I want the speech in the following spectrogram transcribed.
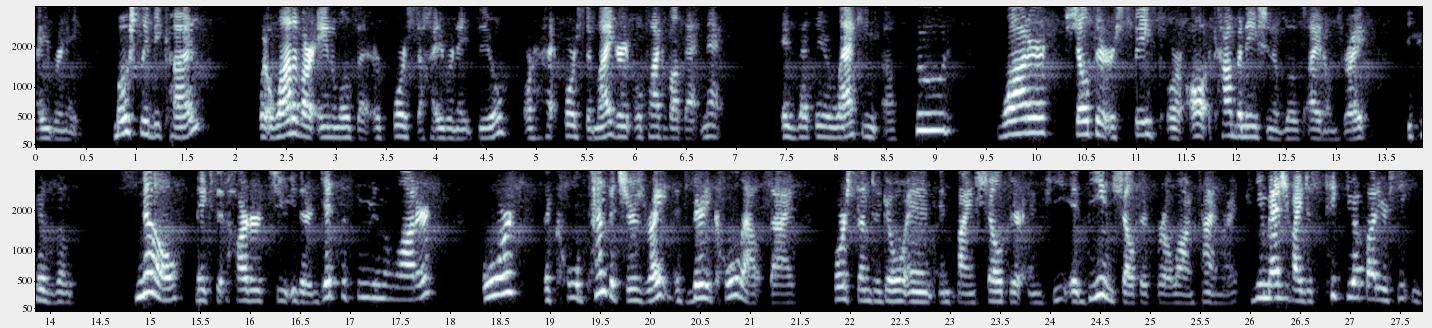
hibernate. Mostly because what a lot of our animals that are forced to hibernate do or forced to migrate, we'll talk about that next, is that they're lacking of food, water, shelter, or space, or all combination of those items, right? Because the snow makes it harder to either get the food and the water or the cold temperatures, right? It's very cold outside, force them to go in and find shelter and be in shelter for a long time, right? Can you imagine if I just picked you up out of your seat and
